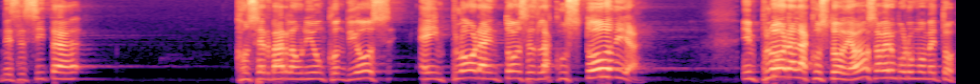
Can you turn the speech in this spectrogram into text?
necesita conservar la unión con Dios e implora entonces la custodia. Implora la custodia. Vamos a ver por un momento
